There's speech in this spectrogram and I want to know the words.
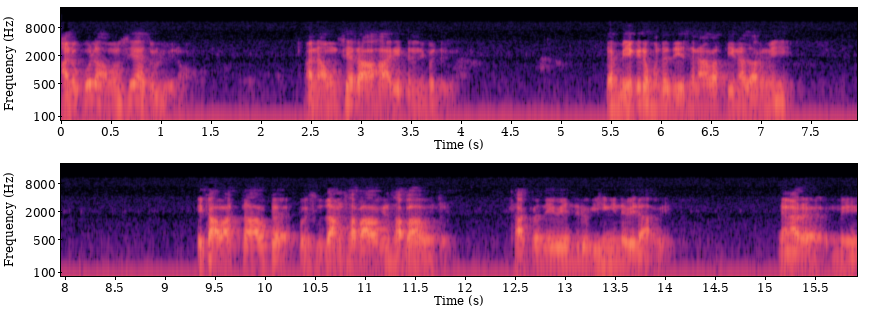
අනුකූල අමනුෂ්‍ය ඇතුල් වෙනවා. අන්න අමනුෂ්‍යයට ආහාරය එතන නිපද වෙනවා. දැන් මේකට හොඳ දේශනාවක් තියෙනවා ධර්මයේ. එක අවස්ථාවක ওই සුදම් සභාවකින් සභාවට සක්‍ර දේවේන්ද්‍රය ගිහින් ඉන්න වෙලාවේ දැන් අර මේ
